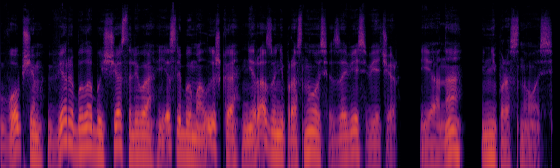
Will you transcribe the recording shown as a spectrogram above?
В общем, Вера была бы счастлива, если бы малышка ни разу не проснулась за весь вечер. И она не проснулась.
